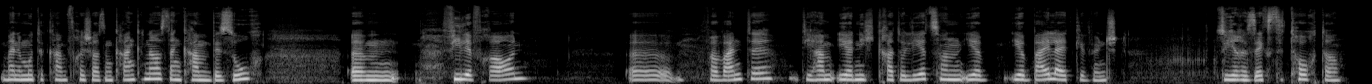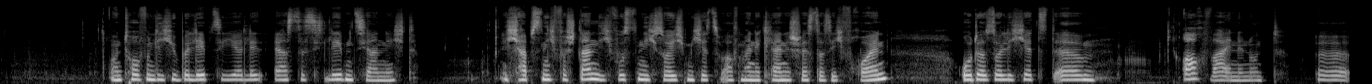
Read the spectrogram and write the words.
Meine Mutter kam frisch aus dem Krankenhaus, dann kam Besuch. Ähm, viele Frauen, äh, Verwandte, die haben ihr nicht gratuliert, sondern ihr, ihr Beileid gewünscht zu ihrer sechste Tochter. Und hoffentlich überlebt sie ihr erstes Lebensjahr nicht. Ich habe es nicht verstanden. Ich wusste nicht, soll ich mich jetzt auf meine kleine Schwester sich freuen oder soll ich jetzt ähm, auch weinen und äh,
